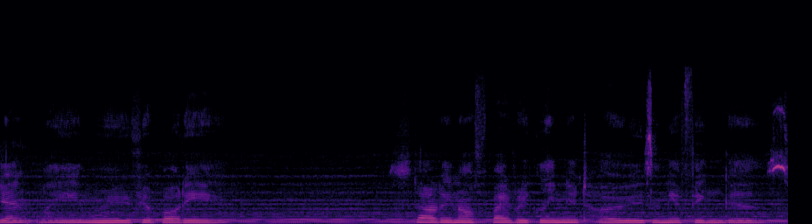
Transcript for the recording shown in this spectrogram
gently move your body, starting off by wriggling your toes and your fingers,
